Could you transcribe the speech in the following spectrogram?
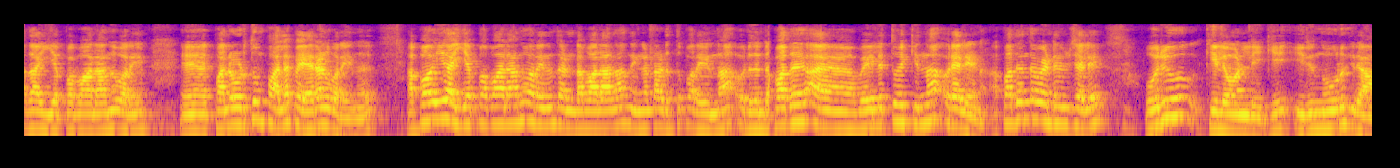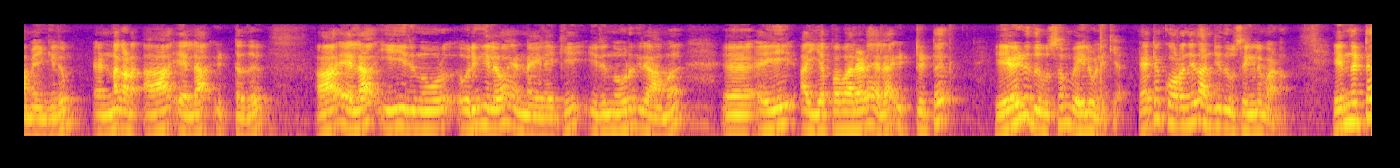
അത് അയ്യപ്പ പാല എന്ന് പറയും. പലയിടത്തും പല പേരാണ് പറയുന്നത്. അപ്പോൾ ഈ അയ്യപ്പ പാല എന്ന് പറയുന്നത് ദണ്ഡപാല എന്ന നിങ്ങളുടെ അടുത്ത് പറയുന്ന ഒരു ഇതുണ്ട് അപ്പോൾ അത് വെയിലത്ത് വെക്കുന്ന ഒരു ഇലയാണ്. അപ്പോൾ അതെന്താ വേണ്ടതെന്ന് വെച്ചാൽ ഒരു കിലോണിലേക്ക് ഇരുന്നൂറ് ഗ്രാമെങ്കിലും എണ്ണ കണ ആ ഇല ഇട്ടത് ആ ഇല ഈ ഇരുന്നൂറ് ഒരു കിലോ എണ്ണയിലേക്ക് ഇരുന്നൂറ് ഗ്രാം ഈ അയ്യപ്പപാലയുടെ ഇല ഇട്ടിട്ട് ഏഴ് ദിവസം വെയിൽ വിളിക്കുക ഏറ്റവും കുറഞ്ഞത് അഞ്ച് ദിവസമെങ്കിലും വേണം. എന്നിട്ട്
